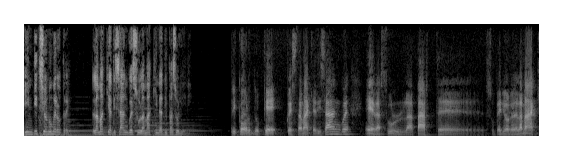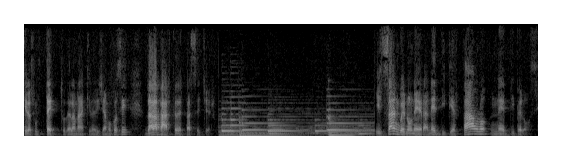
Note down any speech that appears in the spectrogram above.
Indizio numero 3. La macchia di sangue sulla macchina di Pasolini. Ricordo che questa macchia di sangue era sulla parte superiore della macchina, sul tetto della macchina, diciamo così, dalla parte del passeggero. Il sangue non era né di Pierpaolo né di Pelosi.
